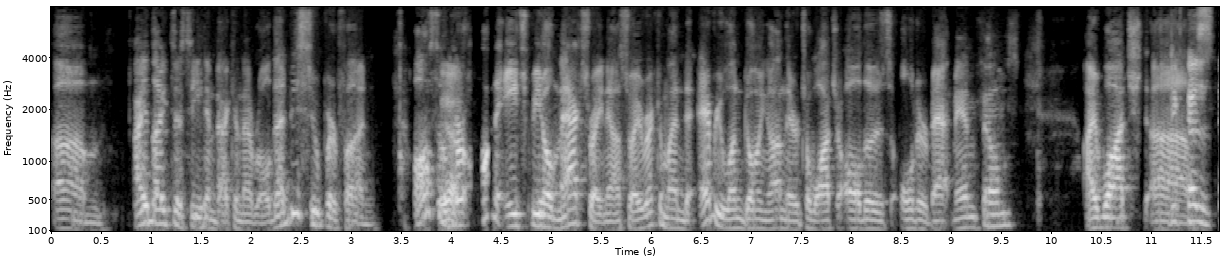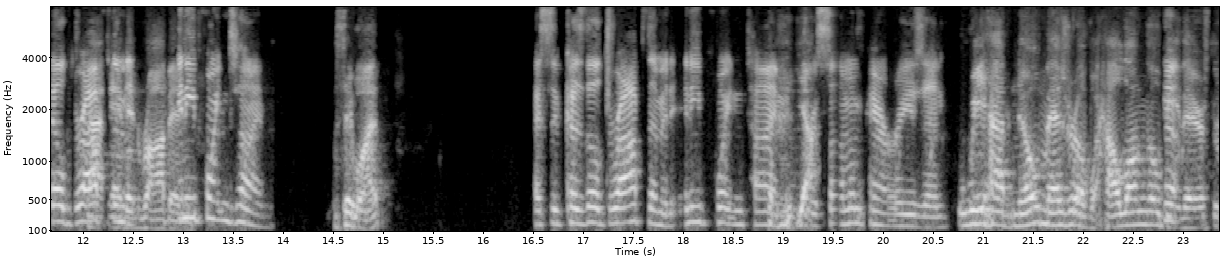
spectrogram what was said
Um, I'd like to see him back in that role. That'd be super fun. Also, Yeah. they're on HBO Max right now, so I recommend everyone going on there to watch all those older Batman films. I watched uh, Because they'll drop Batman them at and Robin. any point in time. Say what? I said because they'll drop them at any point in time Yeah. for some apparent reason. We have no measure of how long they'll be Yeah. there, so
